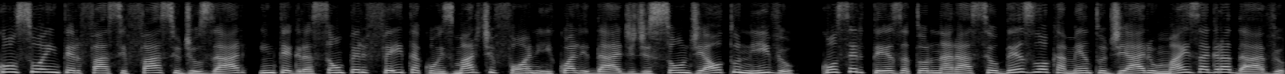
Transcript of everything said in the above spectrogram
Com sua interface fácil de usar, integração perfeita com smartphone e qualidade de som de alto nível, com certeza tornará seu deslocamento diário mais agradável.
